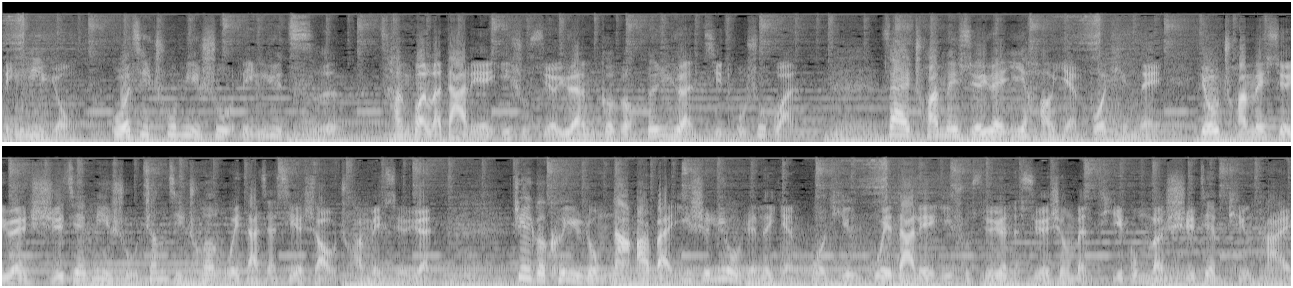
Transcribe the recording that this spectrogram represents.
林义勇、国际处秘书林玉慈参观了大连艺术学院各个分院及图书馆。在传媒学院一号演播厅内，由传媒学院实践秘书张继川为大家介绍传媒学院。这个可以容纳二百一十六人的演播厅，为大连艺术学院的学生们提供了实践平台。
